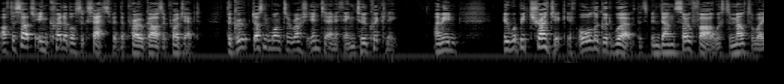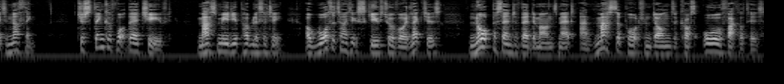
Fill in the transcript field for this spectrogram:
After such incredible success with the pro Gaza project, the group doesn't want to rush into anything too quickly. I mean, it would be tragic if all the good work that's been done so far was to melt away to nothing. Just think of what they achieved mass media publicity, a watertight excuse to avoid lectures, 0% of their demands met, and mass support from Dons across all faculties.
